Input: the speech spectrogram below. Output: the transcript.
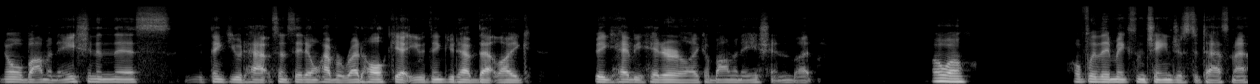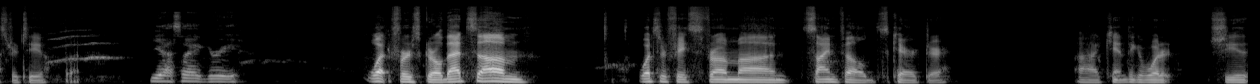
no abomination in this. You would think you would have since they don't have a Red Hulk yet. You would think you'd have that like big heavy hitter like abomination, but oh well. Hopefully they make some changes to Taskmaster too. But Yes, I agree. what first girl? That's um what's her face from uh Seinfeld's character. Uh, I can't think of what her, she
